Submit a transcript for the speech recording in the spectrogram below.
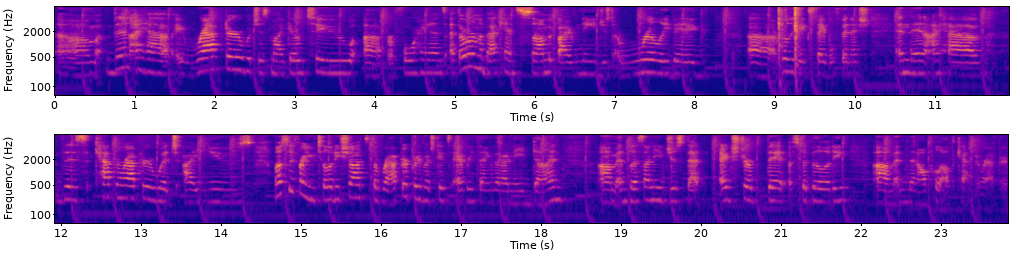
Um, then I have a Raptor, which is my go-to uh, for forehands. I throw it on the backhand some if I need just a really big uh, really big stable finish. And then I have this Captain Raptor, which I use mostly for utility shots. The Raptor pretty much gets everything that I need done, um, unless I need just that extra bit of stability, um, and then I'll pull out the Captain Raptor.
